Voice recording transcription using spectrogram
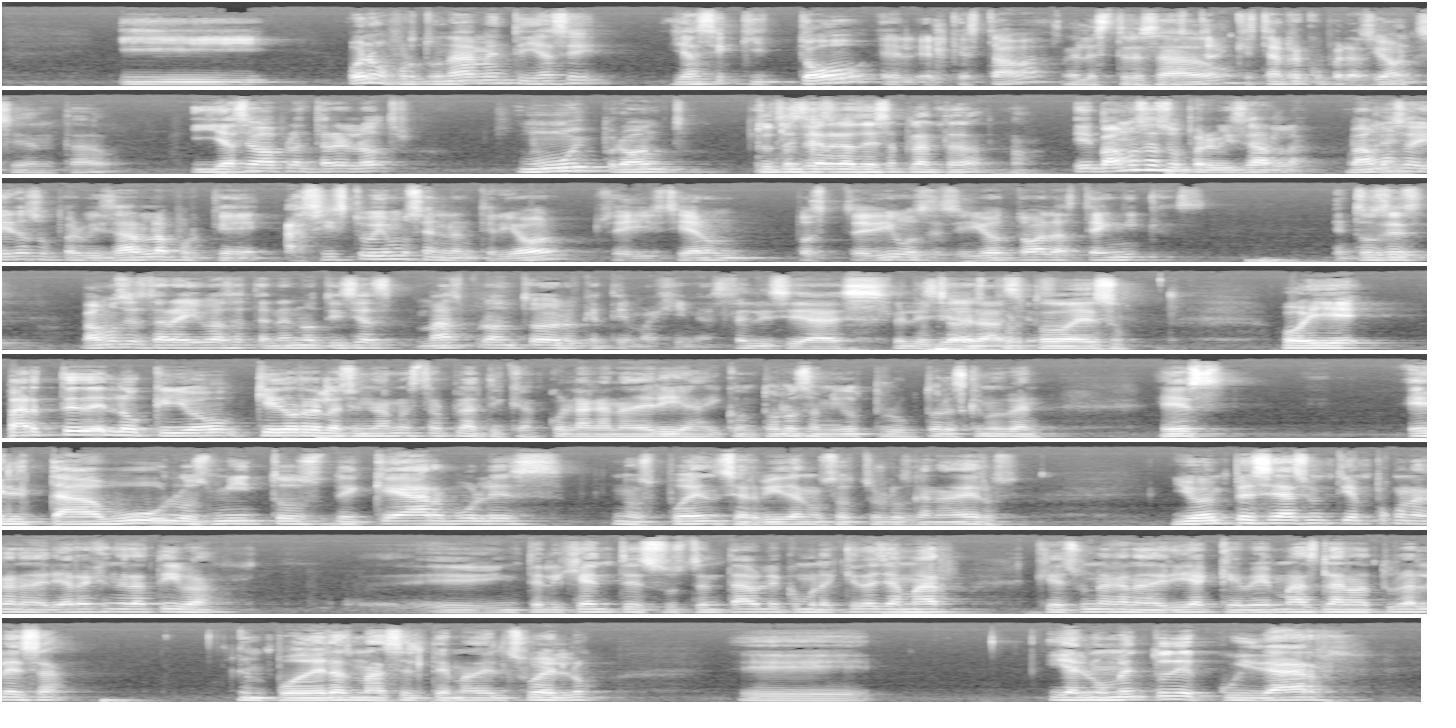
Y bueno, afortunadamente ya se, ya se quitó el, el que estaba. El estresado. que está en recuperación. Accidentado. Y ya se va a plantar el otro. Muy pronto. ¿Tú te encargas de esa planta? No. Y vamos a supervisarla. Vamos a ir a supervisarla porque así estuvimos en la anterior. Se hicieron, pues te digo, se siguió todas las técnicas. Entonces Vamos a estar ahí, vas a tener noticias más pronto de lo que te imaginas. Felicidades, felicidades por todo eso. Oye, parte de lo que yo quiero relacionar nuestra plática con la ganadería y con todos los amigos productores que nos ven es el tabú, los mitos de qué árboles nos pueden servir a nosotros los ganaderos. Yo empecé hace un tiempo con la ganadería regenerativa, eh, inteligente, sustentable, como le quieras llamar, que es una ganadería que ve más la naturaleza empoderas más el tema del suelo eh, y al momento de cuidar,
